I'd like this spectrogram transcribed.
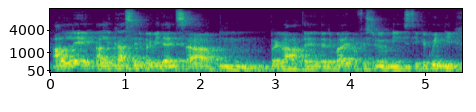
alle, alle casse di previdenza mh, private delle varie professioni ordinistiche, quindi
